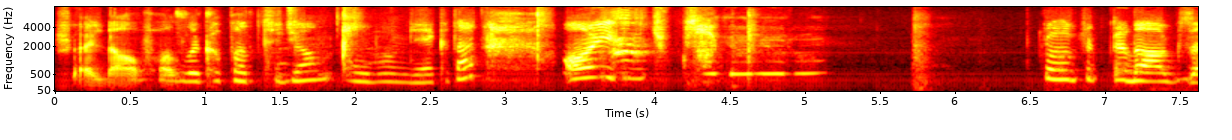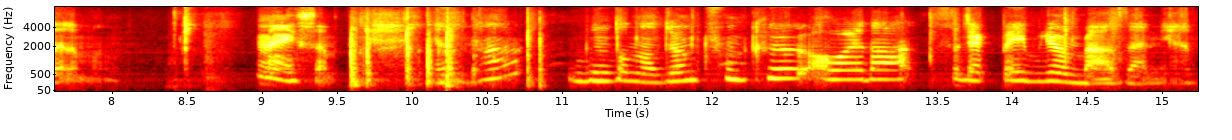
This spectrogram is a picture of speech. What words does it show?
Şöyle daha fazla kapatacağım oluncaya kadar. Ay çok güzel görünüyorum. Gözlükte daha güzel ama. Neyse. Yani bundan alacağım çünkü havada sıcaklayabiliyorum bazen yani.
